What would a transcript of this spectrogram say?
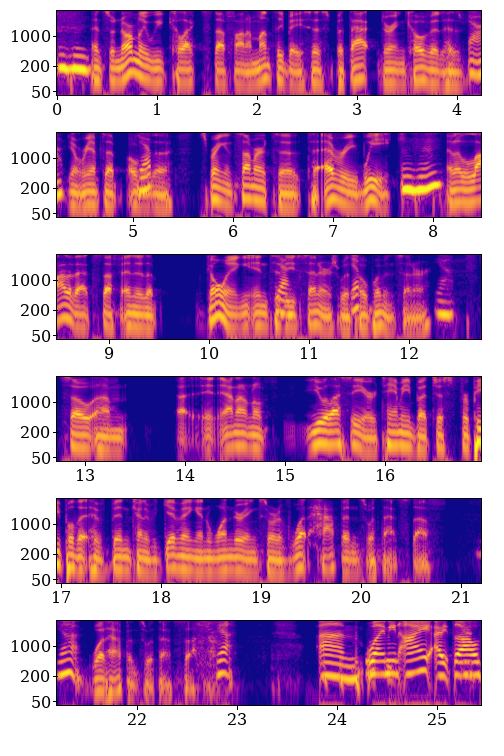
Mm-hmm. and so normally we collect stuff on a monthly basis but that during covid has Yeah. you know ramped up over Yep. the spring and summer to to every week Mhm. and a lot of that stuff ended up going into these centers with Yep. hope women's center Yeah. so um, uh, I don't know if you, Alessi, or Tammy, but just for people that have been kind of giving and wondering sort of what happens with that stuff. Yeah. What happens with that stuff? Yeah. Um, well, I mean, I, I I'll,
